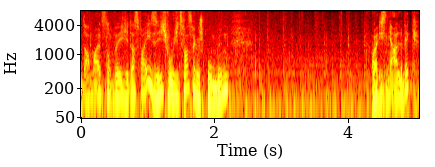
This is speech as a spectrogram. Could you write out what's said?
Kamen damals noch welche, das weiß ich, wo ich ins Wasser gesprungen bin. Aber die sind ja alle weg.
